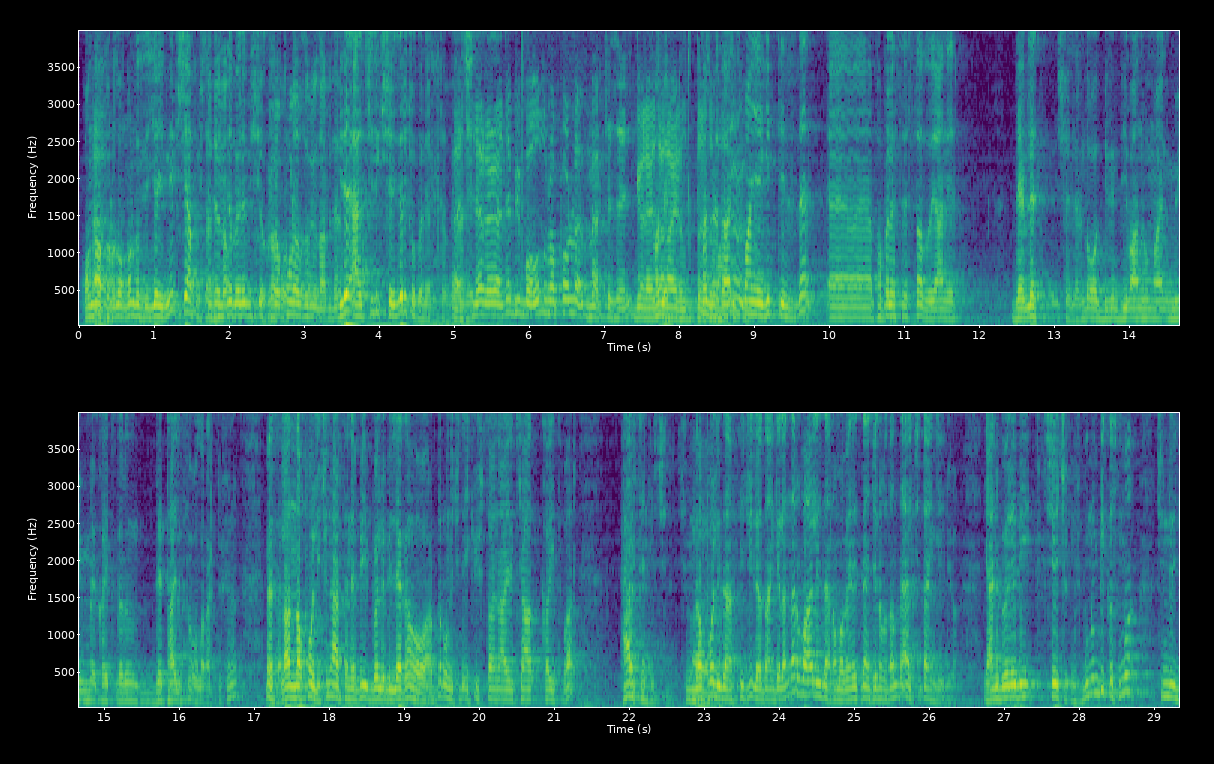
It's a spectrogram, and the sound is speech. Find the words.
Ondan sonra da onları da yayınlayıp şey yapmışlar. Bir de Bizde böyle bir şey yok. rapor hazırlıyorlar bir de. Bir de elçilik şeyleri çok önemli tabii. Yani- Elçiler herhalde bir bavul raporla merkeze görevden Tabii, ayrıldıkları tabii zaman mesela? İspanya'ya gittiğinizde e, Papeles Estado yani devlet şeylerinde o bizim Divan-ı Humayun mühimme kayıtlarının detaylısı olarak düşünün. Mesela Napoli için her sene bir böyle bir legajo vardır. Onun içinde 200 tane ayrı kayıt var. Her sene için. Şimdi Napoli'den, Sicilya'dan gelenler validen ama Venedik'ten, Cenova'dan da elçiden geliyor. Yani böyle bir şey çıkmış. Bunun bir kısmı şimdi e,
